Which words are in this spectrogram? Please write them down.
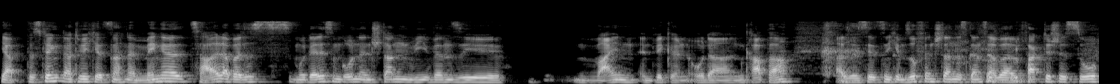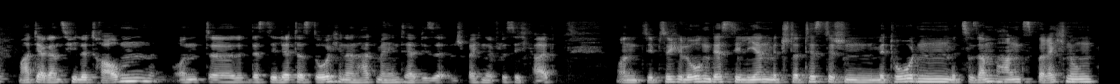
Ja, das klingt natürlich jetzt nach einer Menge Zahl, aber das Modell ist im Grunde entstanden, wie wenn Sie Wein entwickeln oder ein Grappa. Also ist jetzt nicht im Suff entstanden das Ganze, aber faktisch ist so, man hat ja ganz viele Trauben und äh, destilliert das durch und dann hat man hinterher diese entsprechende Flüssigkeit. Und die Psychologen destillieren mit statistischen Methoden, mit Zusammenhangsberechnungen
